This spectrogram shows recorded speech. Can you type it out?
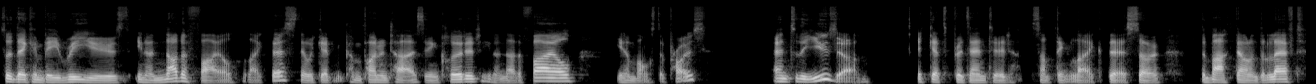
So they can be reused in another file like this. They would get componentized and included in another file in amongst the prose. And to the user, it gets presented something like this. So the Markdown on the left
